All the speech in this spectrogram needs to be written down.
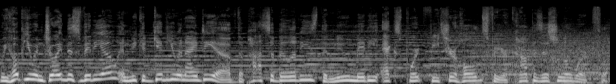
We hope you enjoyed this video and we could give you an idea of the possibilities the new MIDI export feature holds for your compositional workflow.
